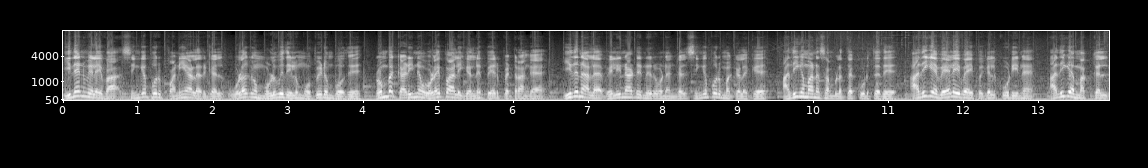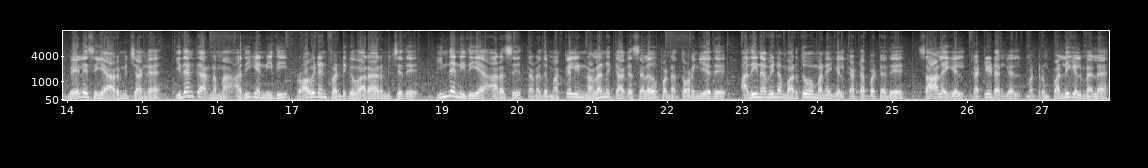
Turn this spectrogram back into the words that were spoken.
இதன் விளைவா சிங்கப்பூர் பணியாளர்கள் உலகம் முழுவதிலும் ஒப்பிடும்போது ரொம்ப கடின உழைப்பாளிகள்னு பேர் பெற்றாங்க. இதனால வெளிநாட்டு நிறுவனங்கள் சிங்கப்பூர் மக்களுக்கு அதிகமான சம்பளத்தை கொடுத்தது. அதிக வேலை வாய்ப்புகள் கூடின அதிக மக்கள் வேலை செய்ய ஆரம்பிச்சாங்க. இதன் காரணமா அதிக நிதி ப்ராவிடென்ட் ஃபண்டுக்கு வர ஆரம்பிச்சது. இந்த நிதியை அரசு தனது மக்களின் நலனுக்காக செலவு பண்ண தொடங்கியது. அதிநவீன மருத்துவமனைகள் கட்டப்பட்டது. சாலைகள் கட்டிடங்கள் மற்றும் பள்ளிகள் மேல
